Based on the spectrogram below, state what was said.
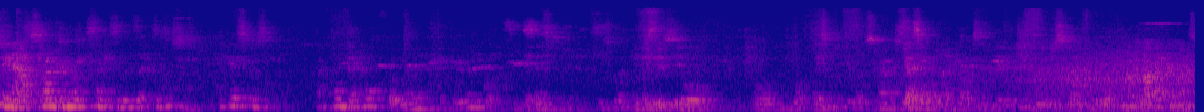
it's trying to make sense of this exhibition. I guess because I find it helpful when it's a read it, it says he's working with this or, or what they, trying to Yes, say. I got somebody who just go for a walk and I recognise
